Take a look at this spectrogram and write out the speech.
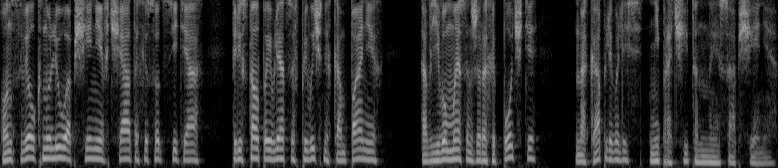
Он свел к нулю общение в чатах и соцсетях, перестал появляться в привычных компаниях, а в его мессенджерах и почте накапливались непрочитанные сообщения.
